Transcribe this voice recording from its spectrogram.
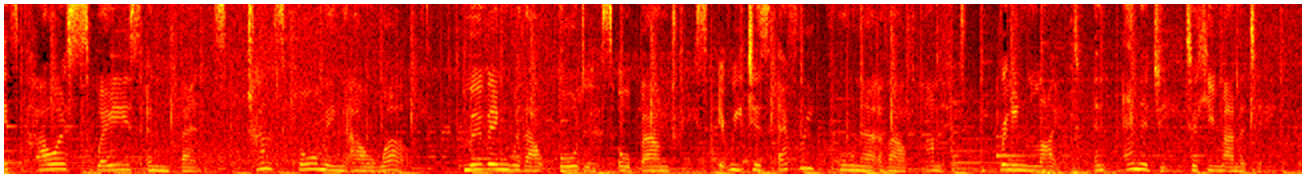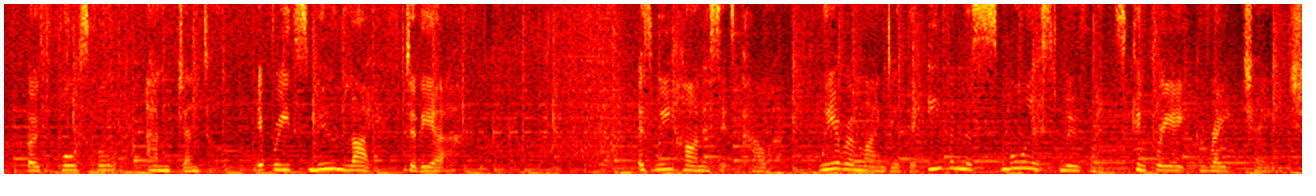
Its power sways and bends, transforming our world. Moving without borders or boundaries, it reaches every corner of our planet, bringing light and energy to humanity, both forceful and gentle. It breathes new life to the earth. As we harness its power, we are reminded that even the smallest movements can create great change.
